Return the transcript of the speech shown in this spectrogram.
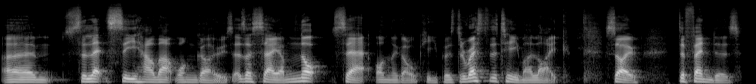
Um, so let's see how that one goes. As I say, I'm not set on the goalkeepers. The rest of the team I like. So defenders.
